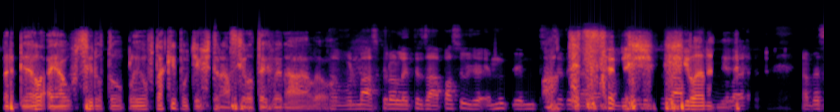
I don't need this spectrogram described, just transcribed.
prdel a já už chci do toho playoff taky po těch 14 letech v NHL, jo. No, on má skoro litr zápasu, že je mu, je mu A 31, to ale má je skoro litr zápasu, šílené. vole. A bez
